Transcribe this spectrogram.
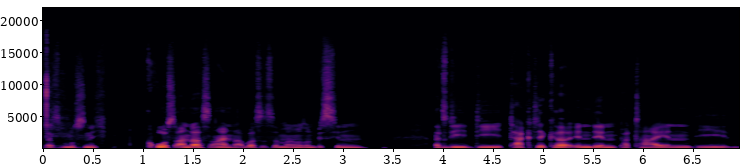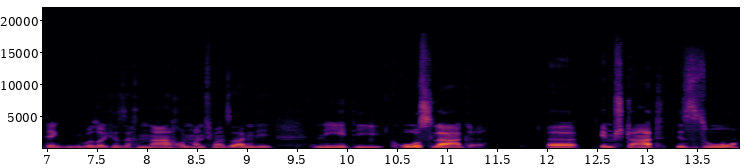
Das muss nicht groß anders sein, aber es ist immer so ein bisschen. Also die, die Taktiker in den Parteien, die denken über solche Sachen nach und manchmal sagen die, nee, die Großlage äh, im Staat ist so,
